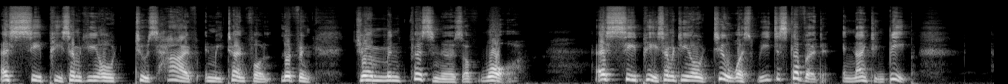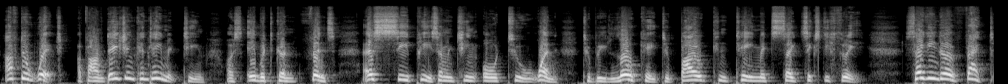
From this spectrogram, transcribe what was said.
SCP-1702's hive in return for living German prisoners of war. SCP-1702 was rediscovered in 19 Beep after which a Foundation containment team was able to convince SCP-17021 to relocate to Biocontainment Site 63, citing the effect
